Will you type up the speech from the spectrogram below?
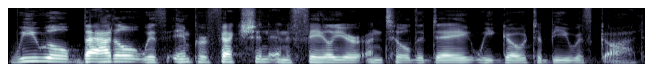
We will battle with imperfection and failure until the day we go to be with God.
